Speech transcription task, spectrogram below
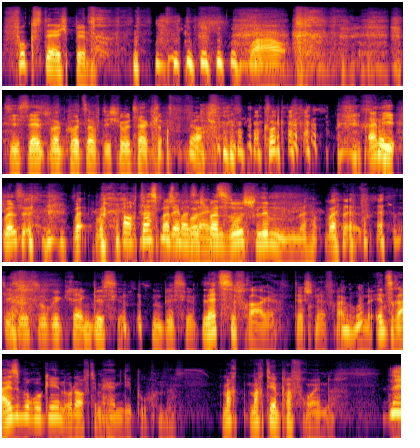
Fuchs, der ich bin. Wow. Sich selbst mal kurz auf die Schulter klopfen. Ja, guck. Andi, was, war, Auch das war muss der mal sein, Vorspann so Sven. schlimm? War der, hat sich das so Ein gekränkt? bisschen, ein bisschen. Letzte Frage der Schnellfragerunde. Ins Reisebüro gehen oder auf dem Handy buchen? Macht, macht dir ein paar Freunde.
